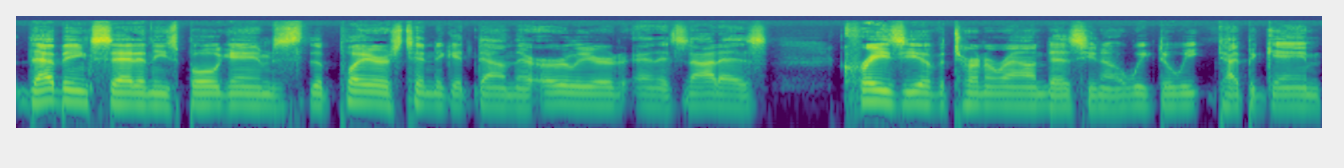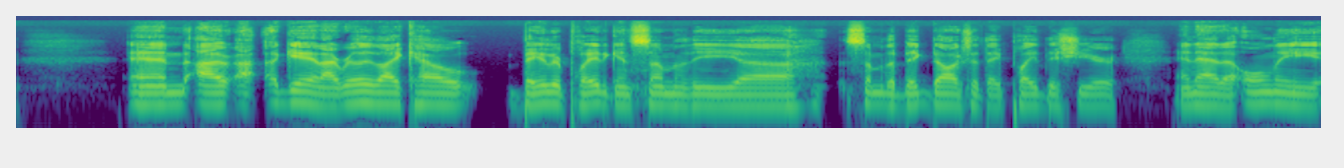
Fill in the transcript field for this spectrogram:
that being said, in these bowl games, the players tend to get down there earlier, and it's not as crazy of a turnaround as you know week to week type of game. And I, I, again, I really like how Baylor played against some of the uh, some of the big dogs that they played this year, and at only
